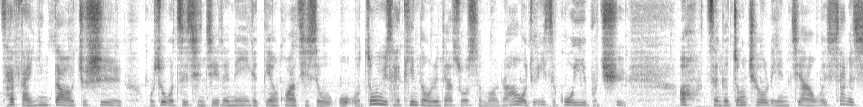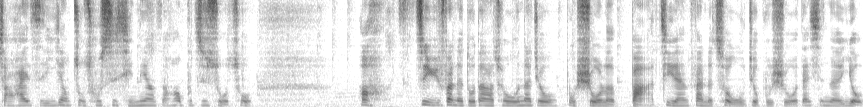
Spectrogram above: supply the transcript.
才反应到，就是我说我之前接的那一个电话，其实我我我终于才听懂人家说什么，然后我就一直过意不去。哦，整个中秋连假，我像个小孩子一样做错事情那样子，然后不知所措。哦，至于犯了多大的错误，那就不说了吧。既然犯了错误，就不说。但是呢，勇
